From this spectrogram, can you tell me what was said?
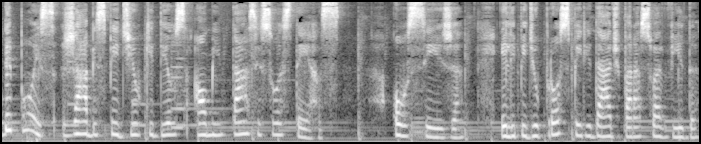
Depois, Jabes pediu que Deus aumentasse suas terras, ou seja, ele pediu prosperidade para a sua vida.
